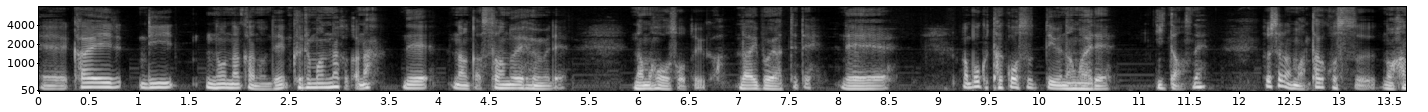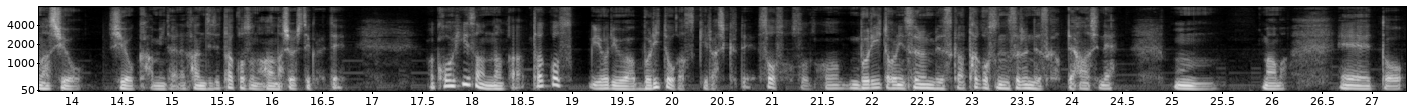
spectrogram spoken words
えー帰りの中ので、車の中かなで、なんかスタンド FM で生放送というか、ライブをやってて、で、まあ、僕タコスっていう名前で行ったんですね。そしたらまあタコスの話をしようかみたいな感じでタコスの話をしてくれて、まあコーヒーさんなんかタコスよりはブリトーが好きらしくて、そうそうそう、ブリトーにするんですか？タコスにするんですか？って話ね。うん。まあまあ、えっ、と、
